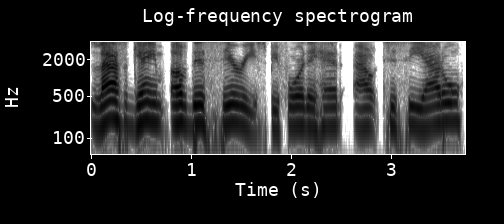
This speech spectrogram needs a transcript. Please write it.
last game of this series before they head out to Seattle,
